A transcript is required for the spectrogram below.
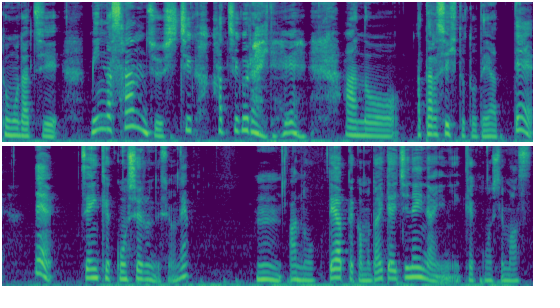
友達みんな378ぐらいで あの新しい人と出会ってで全員結婚してるんですよね。うん、あの出会ってからも大体1年以内に結婚してます。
